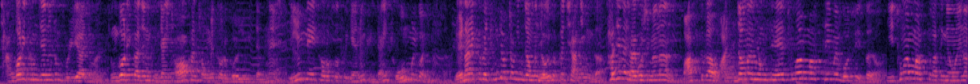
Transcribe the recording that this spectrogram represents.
장거리 탐지에는 좀 불리하지만 중거리까지는 굉장히 정확한 정밀도를 보여주기 때문에 illuminator로서 쓰기에는 굉장히 좋은 물건입니다. 렌하이급의 충격적인 점은 여기서 끝이 아닙니다. 사진을 잘 보시면은 마스트가 완전한 형태의 통합 마스트임을 볼 수 있어요. 이 통합 마스트 같은 경우에는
